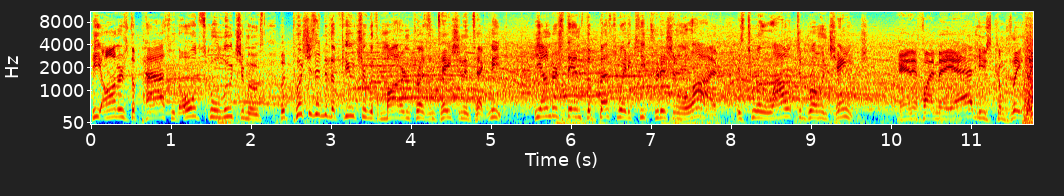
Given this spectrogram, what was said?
He honors the past with old school lucha moves, but pushes into the future with modern presentation and technique. He understands the best way to keep tradition alive is to allow it to grow and change. And if I may add, he's completely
